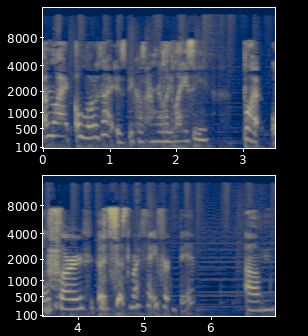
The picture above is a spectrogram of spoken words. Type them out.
And like a lot of that is because I'm really lazy, but also it's just my favorite bit. Um,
